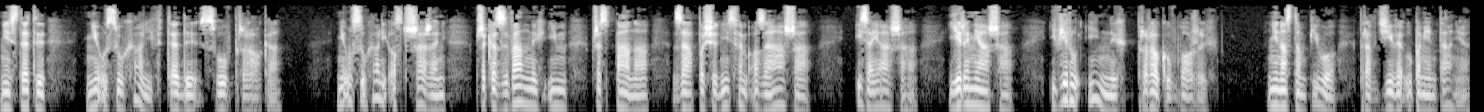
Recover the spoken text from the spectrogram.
Niestety nie usłuchali wtedy słów proroka, nie usłuchali ostrzeżeń przekazywanych im przez Pana za pośrednictwem Ozeasza, Izajasza, Jeremiasza i wielu innych proroków bożych. Nie nastąpiło prawdziwe upamiętanie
